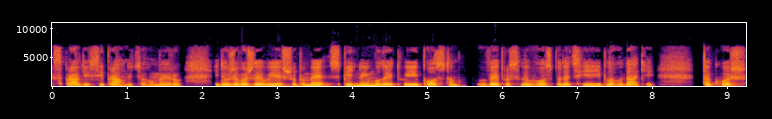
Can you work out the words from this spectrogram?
справді всі прагнуть цього миру, і дуже важливо є, щоб ми спільною молитвою і постом випросили в Господа цієї благодаті. Також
